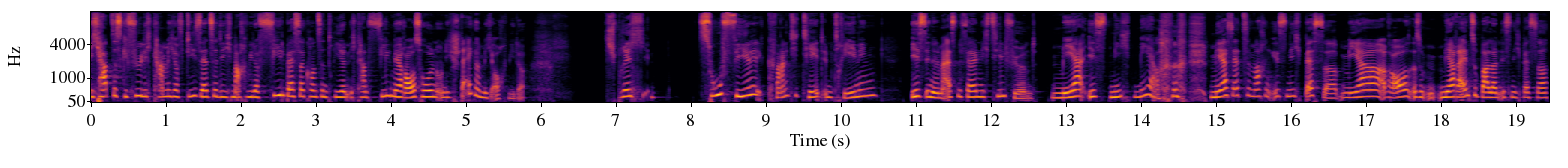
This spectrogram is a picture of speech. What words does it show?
ich habe das Gefühl, ich kann mich auf die Sätze, die ich mache, wieder viel besser konzentrieren, ich kann viel mehr rausholen und ich steigere mich auch wieder. Sprich, zu viel Quantität im Training ist in den meisten Fällen nicht zielführend. Mehr ist nicht mehr. mehr Sätze machen ist nicht besser. Mehr raus, also mehr reinzuballern ist nicht besser.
